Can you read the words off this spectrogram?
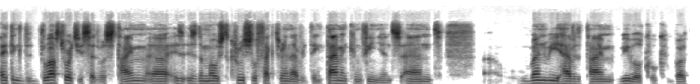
I think the last word you said was time uh, is, is the most crucial factor in everything time and convenience. And uh, when we have the time, we will cook. But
